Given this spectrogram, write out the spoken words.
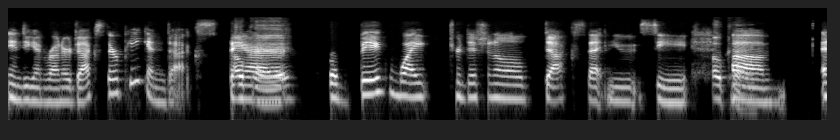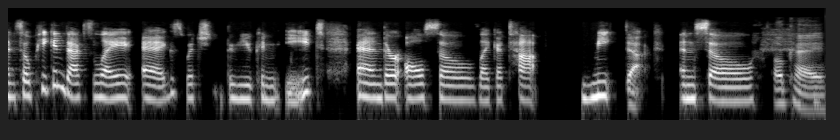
Indian runner ducks, they're Pekin ducks. They okay. are the big white traditional ducks that you see. Okay. Um, and so Pekin ducks lay eggs, which you can eat, and they're also like a top meat duck. And so, okay.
